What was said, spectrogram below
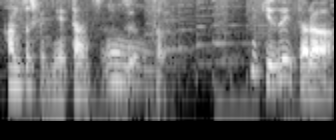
半年間寝たんですよ、うん。ずっと。で気づいたら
